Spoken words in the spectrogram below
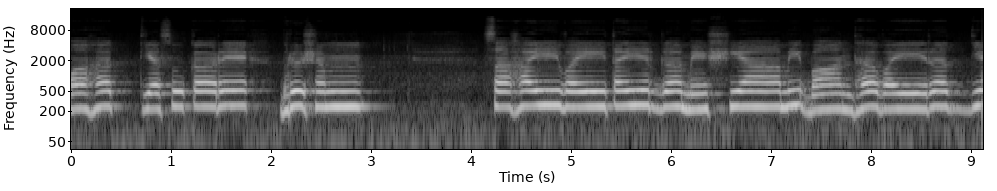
महत्यसुकरे भृशम् सहैवैतैर्गमिष्यामि बान्धवैरद्य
